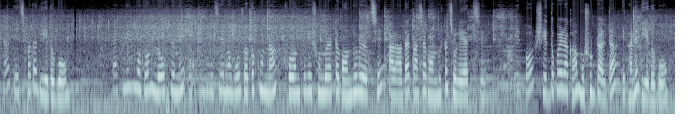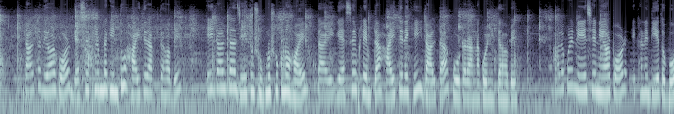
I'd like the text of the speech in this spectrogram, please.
একটা তেজপাতা দিয়ে দেবো। এক মিনিট মতন লো ফ্লেমে একটু নেড়ে নেব, যতক্ষণ না ফোড়ন থেকে সুন্দর একটা গন্ধ বেরোচ্ছে আর আদা কাঁচা গন্ধটা চলে যাচ্ছে। এরপর সেদ্ধ করে রাখা মুসুর ডালটা এখানে দিয়ে দেবো। ডালটা দেওয়ার পর গ্যাসের ফ্লেমটা কিন্তু হাইতে রাখতে হবে। এই ডালটা যেহেতু শুকনো শুকনো হয়, তাই গ্যাসের ফ্লেমটা হাইতে রেখেই ডালটা পুরোটা রান্না করে নিতে হবে। ভালো করে নেড়েছে নেওয়ার পর এখানে দিয়ে দেবো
